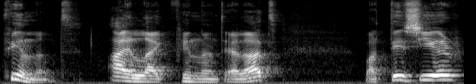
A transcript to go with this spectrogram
Finland. I like Finland a lot, but this year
